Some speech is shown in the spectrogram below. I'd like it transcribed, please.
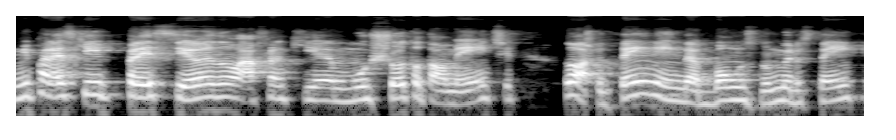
me parece que para esse ano a franquia murchou totalmente. Lógico, tem ainda bons números, tem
